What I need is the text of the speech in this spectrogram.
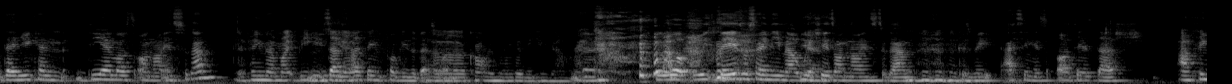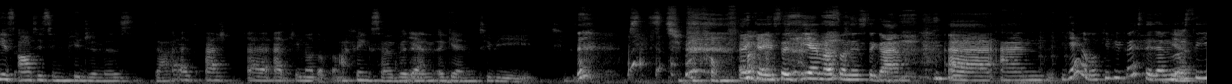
then you can dm us on our instagram I think that might be that's i think probably the best Uh, one I can't remember the email right No. now. but well, we, there is also an email which Yeah. is on our instagram because we i think it's artist dash I think it's artists in pajamas that at, at, uh, at gmail.com I think so, but Yeah. then again to be to be to be okay, so DM us on Instagram, uh, and yeah, we'll keep you posted, and Yeah. we'll see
